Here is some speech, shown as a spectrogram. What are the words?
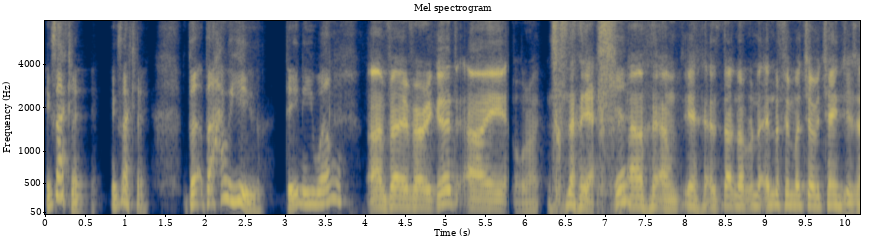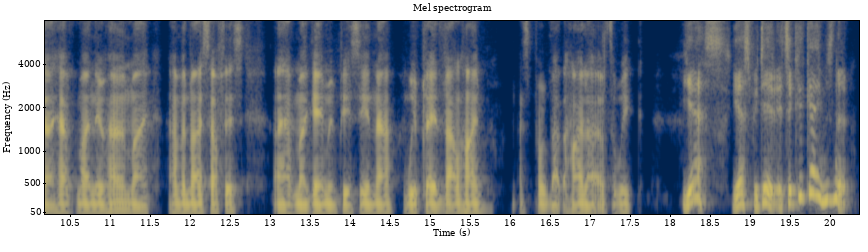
Exactly, exactly. But but how are you, Dean? Are you well? I'm very very good. I all right. yeah, yeah. Uh, um, yeah. Not, not, nothing much ever changes. I have my new home. I have a nice office. I have my gaming PC now. We played Valheim that's probably about the highlight of the week. Yes, yes, we did. It's a good game, isn't it?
